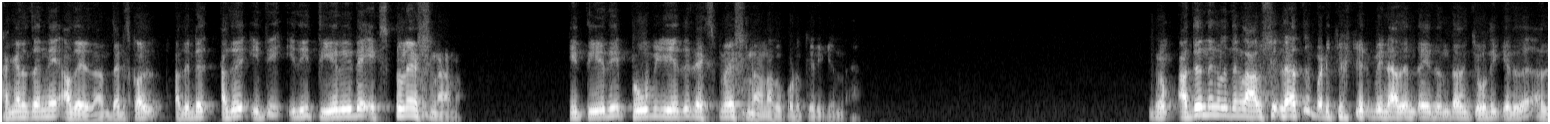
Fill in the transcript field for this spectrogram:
അങ്ങനെ തന്നെ അത് എഴുതാം ദാറ്റ് ഇസ് കോൾ അതിന്റെ അത് ഇത് ഇത് ഈ തിയറിയുടെ എക്സ്പ്ലനേഷനാണ് ഈ തീയതി പ്രൂവ് ചെയ്തതിന്റെ എക്സ്പ്ലനേഷനാണ് അത് കൊടുത്തിരിക്കുന്നത്. അപ്പം അത് നിങ്ങൾ നിങ്ങൾ ആവശ്യമില്ലാത്ത പഠിച്ചു വെച്ചിട്ട് പിന്നെ അതെന്താ ഇതെന്താന്ന് ചോദിക്കരുത്. അത്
